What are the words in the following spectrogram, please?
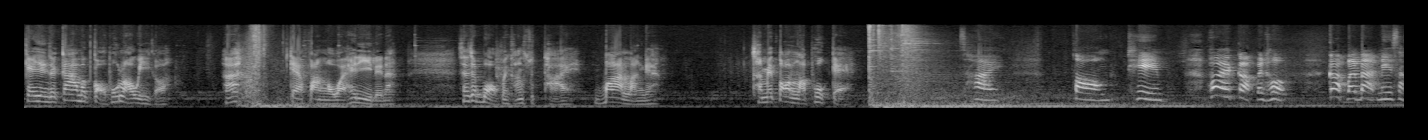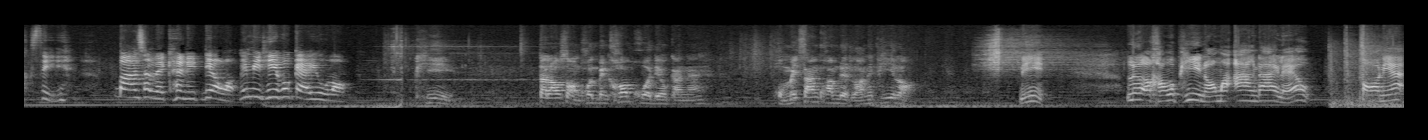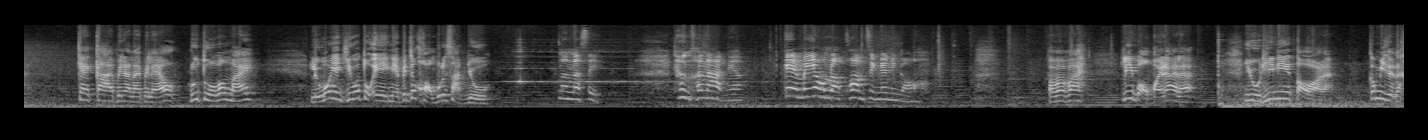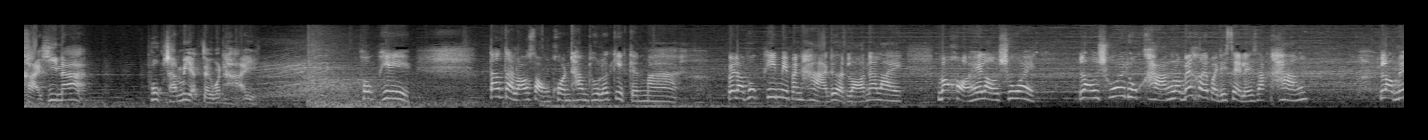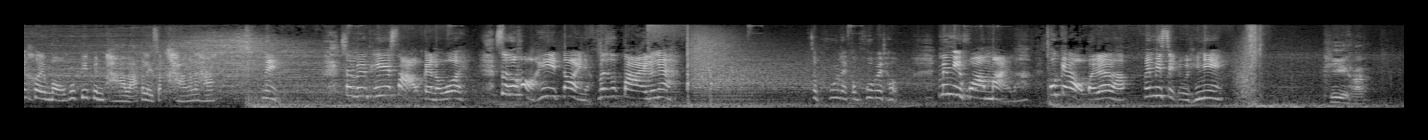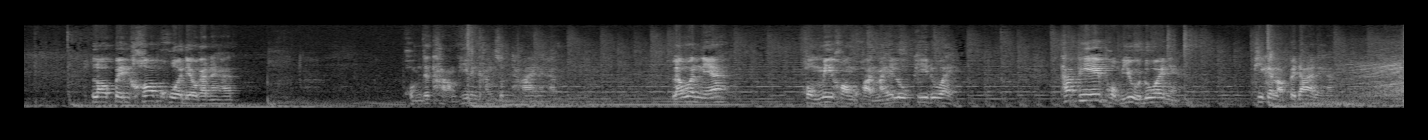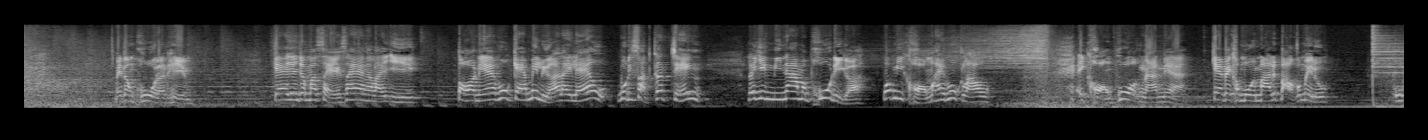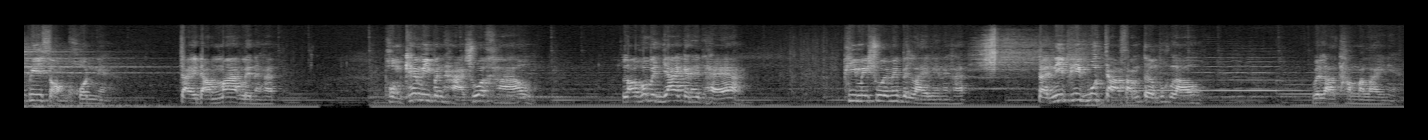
แกยังจะกล้ามาเกาะพวกเราอีกเหรอ ฮะ แกฟังเอาไว้ให้ดีเลยนะ ฉันจะบอกเป็นครั้งสุดท้าย บ้านหลังเนี้ย ฉันไม่ต้อนรับพวกแก ใช่ ตอง ทีม พ่อแกกลับไปเถอะ กลับไปแบบมีศักดิ์ศรี บ้านฉันเล็กแค่นิดเดียวอะ ไม่มีที่พวกแกอยู่หรอก พี่ แต่เราสองคนเป็นครอบครัวเดียวกันนะ ผมไม่สร้างความเดือดร้อนให้พี่หรอก นี่ เลิกเอาคำว่าพี่น้องมาอ้างได้แล้ว ตอนเนี้ยแกกลายเป็นอะไรไปแล้ว รู้ตัวบ้างไหม หรือว่ายังคิดว่าตัวเองเนี่ยเป็นเจ้าของบริษัทอยู่ นั่นน่ะสิ ถึงขนาดเนี้ยแกไม่ยอมรับความจริงกันอีกเหรอ ไปไปไปรีบออกไปได้แล้ว อยู่ที่นี่ต่อแหละก็มีแต่จะขายขี้หน้า พวกฉันไม่อยากเจอปัญหาอีก พวกพี่ ตั้งแต่เราสองคนทำธุรกิจกันมา เวลาพวกพี่มีปัญหาเดือดร้อนอะไร มาขอให้เราช่วย เราช่วยทุกครั้ง เราไม่เคยปฏิเสธเลยสักครั้ง เราไม่เคยมองพวกพี่เป็นภาระเลยสักครั้งนะคะ นี่ฉันเป็นพี่สาวแกนะเว้ย ซื้อของให้นิดหน่อยเนี่ยมันจะตายหรือไง จะพูดอะไรก็พูดไปเถอะ ไม่มีความหมายแล้วพวกแกออกไปได้แล้วไม่มีสิทธิ์อยู่ที่นี่ พี่ครับ เราเป็นครอบครัวเดียวกันนะครับ ผมจะถามพี่เป็นครั้งสุดท้ายนะครับ แล้ววันเนี้ยผมมีของขวัญมาให้ลูกพี่ด้วย ถ้าพี่ให้ผมอยู่ด้วยเนี่ย พี่ก็รับไปได้เลยครับไม่ต้องพูดแล้วทีม แกยังจะมาเสแสร้งอะไรอีก ตอนเนี้ยพวกแกไม่เหลืออะไรแล้ว บริษัทก็เจ๊ง แล้วยังมีหน้ามาพูดอีกเหรอ ว่ามีของมาให้พวกเรา ไอ้ของพวกนั้นเนี่ย แกไปขโมยมาหรือเปล่าก็ไม่รู้ พวกพี่สองคนเนี่ย ใจดำมากเลยนะครับ ผมแค่มีปัญหาชั่วคราว เราก็เป็นญาติกันแท้ๆพี่ไม่ช่วยไม่เป็นไรเลยนะครับ แต่นี่พี่พูดจาซ้ำเติมพวกเรา เวลาทำอะไรเนี่ย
